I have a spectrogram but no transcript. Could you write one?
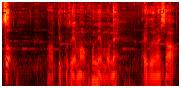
そう。あ、ということで、まあ、本年もね、ありがとうございました。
